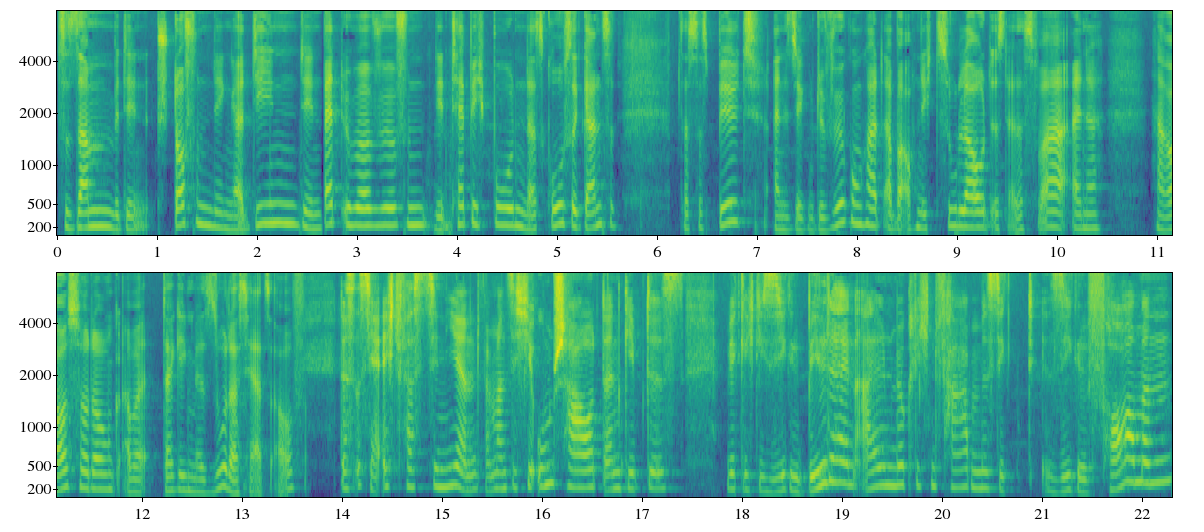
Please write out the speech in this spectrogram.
zusammen mit den Stoffen, den Gardinen, den Bettüberwürfen, den Teppichboden, das große Ganze, dass das Bild eine sehr gute Wirkung hat, aber auch nicht zu laut ist. Das war eine Herausforderung, aber da ging mir so das Herz auf. Das ist ja echt faszinierend. Wenn man sich hier umschaut, dann gibt es wirklich die Segelbilder in allen möglichen Farben. Es gibt Segelformen,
